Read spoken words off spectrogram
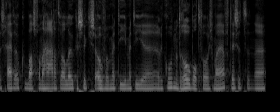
schrijft ook Bas van der Hadert wel leuke stukjes over met die, met die eh, recruitment robot volgens mij. Of is het een,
